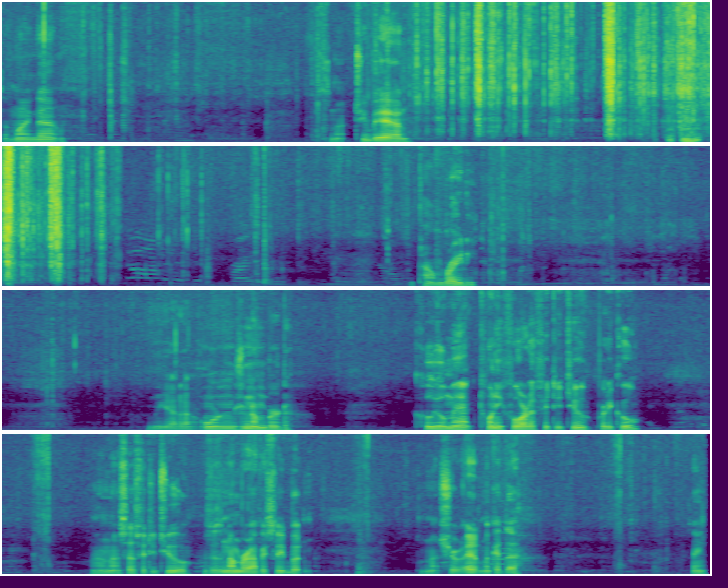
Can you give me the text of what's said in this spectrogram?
something like that. It's not too bad. Tom Brady. We got an orange numbered Khalil Mack 24 to 52. Pretty cool. I don't know, it says 52. This is a number, obviously, but I'm not sure. I didn't look at the thing.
